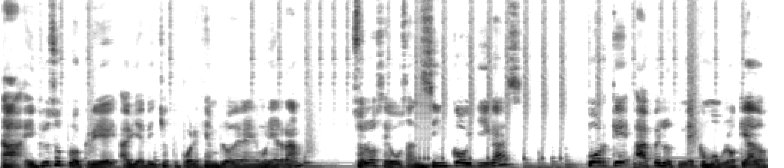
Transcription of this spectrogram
Ah, incluso Procreate había dicho que, por ejemplo, de la memoria RAM solo se usan 5 GB porque Apple lo tiene como bloqueado.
